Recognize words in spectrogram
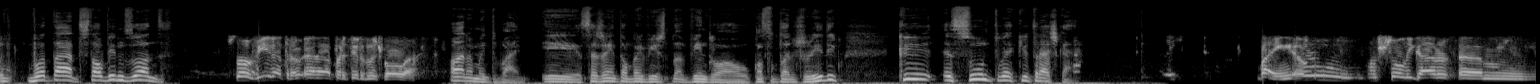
boa tarde, está a ouvir-nos onde? Estou a ouvir a, partir de Lisboa. Ora, muito bem. E seja então bem-vindo ao consultório jurídico. Que assunto é que o traz cá? Bem, eu estou a ligar um,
